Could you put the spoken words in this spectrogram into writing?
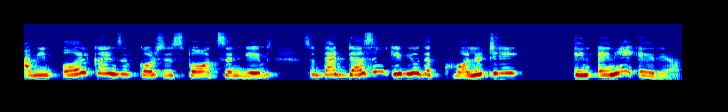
I mean, all kinds of courses, sports and games. So that doesn't give you the quality in any area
